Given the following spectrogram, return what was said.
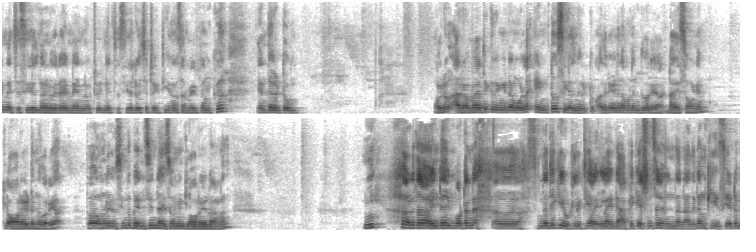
in H C L എന്നാണ് വരിക. N N O two in H C L വെച്ച് ട്രീറ്റ് ചെയ്യുന്ന സമയത്ത് നമുക്ക് എന്ത് കിട്ടും? ഒരു അരോമാറ്റിക് റിങ്ങിന്റെ മുകളിൽ എൻ ടു സി എൽ എന്ന് കിട്ടും. അതിനാണ് നമ്മൾ എന്ത് പറയുക ഡൈസോണിയം ക്ലോറൈഡ് എന്ന് പറയുക അപ്പോൾ നമ്മൾ യൂസ് ചെയ്യുന്നത് ബെൻസിൻ ഡൈസോണിയം ക്ലോറൈഡ് ആണ്. ഇനി അടുത്ത അതിന്റെ ഇമ്പോർട്ടന്റ് സിന്തറ്റിക് യൂട്ടിലിറ്റി അല്ലെങ്കിൽ അതിന്റെ ആപ്ലിക്കേഷൻസ് എന്താണ് അതിനെ നമുക്ക് ഈസി ആയിട്ട്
